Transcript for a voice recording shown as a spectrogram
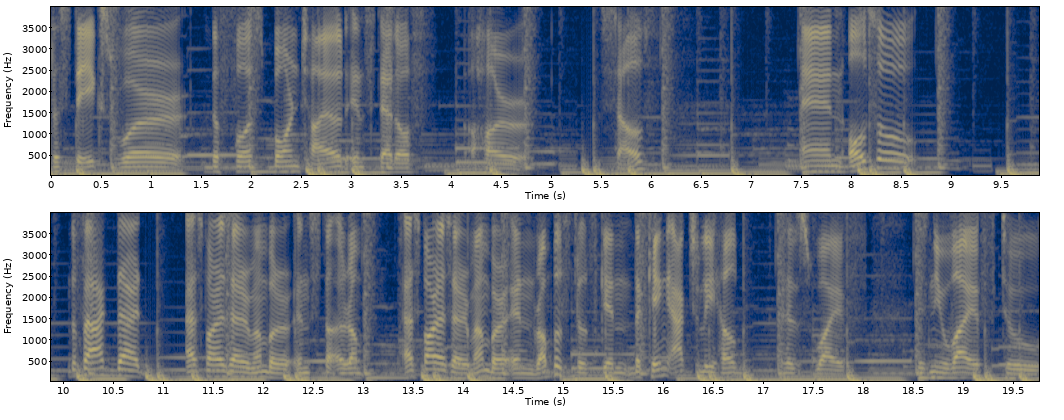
the stakes were the firstborn child instead of herself, and also the fact that, as far as I remember, in St- uh, Rump- as far as I remember, in Rumpelstiltskin, the king actually helped his wife, his new wife, to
